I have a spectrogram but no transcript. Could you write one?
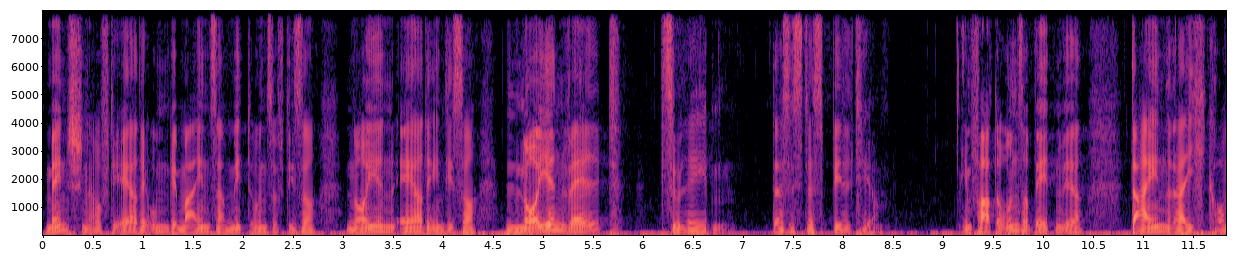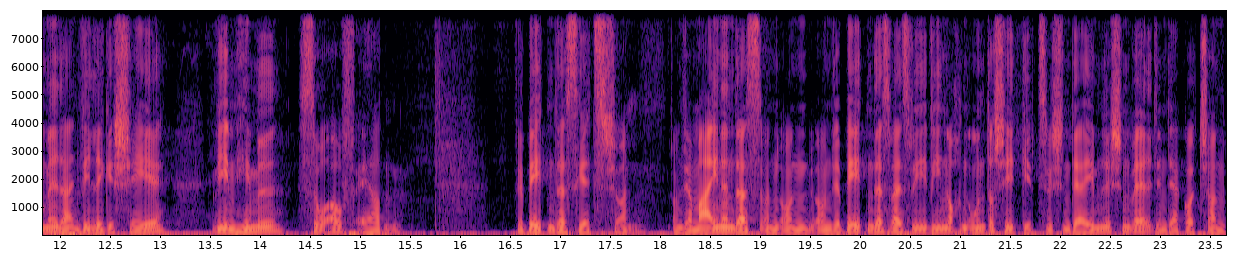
Menschen auf die Erde, um gemeinsam mit uns auf dieser neuen Erde, in dieser neuen Welt zu leben. Das ist das Bild hier. Im Vater unser beten wir, dein Reich komme, dein Wille geschehe, wie im Himmel, so auf Erden. Wir beten das jetzt schon. Und wir meinen das und, und, und wir beten das, weil es wie, wie noch einen Unterschied gibt zwischen der himmlischen Welt, in der Gott schon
